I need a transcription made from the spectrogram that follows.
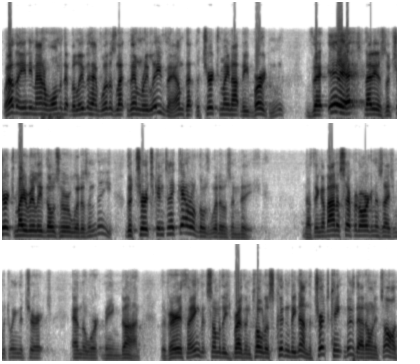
Well, the any man or woman that believeth have widows, let them relieve them, that the church may not be burdened, that it, that is, the church may relieve those who are widows indeed. The church can take care of those widows indeed. Nothing about a separate organization between the church and the work being done. The very thing that some of these brethren told us couldn't be done. The church can't do that on its own.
